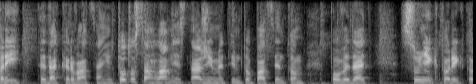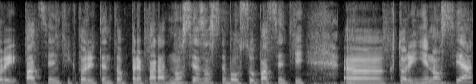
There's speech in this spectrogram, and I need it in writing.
pri teda krvácaní. Toto sa hlavne snažíme týmto pacientom povedať. Sú niektorí ktorí, pacienti, ktorí tento preparát nosia so sebou, sú pacienti, e, ktorí nenosia,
